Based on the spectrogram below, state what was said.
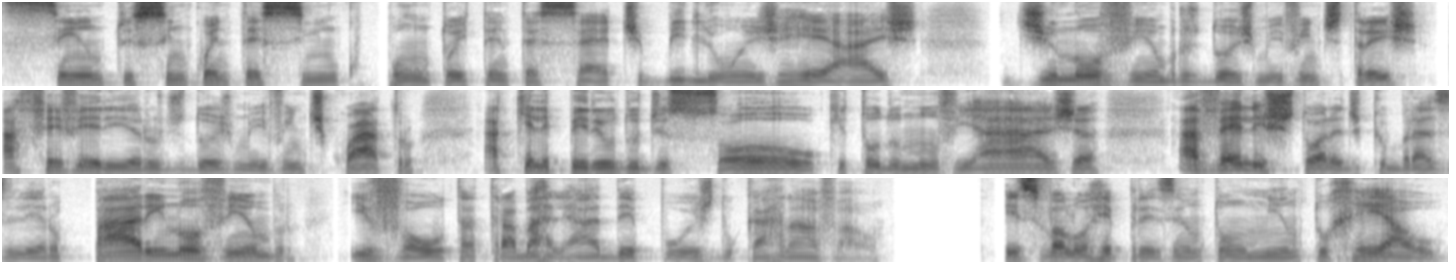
155,87 bilhões de reais de novembro de 2023 a fevereiro de 2024, aquele período de sol que todo mundo viaja, a velha história de que o brasileiro para em novembro e volta a trabalhar depois do carnaval. Esse valor representa um aumento real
